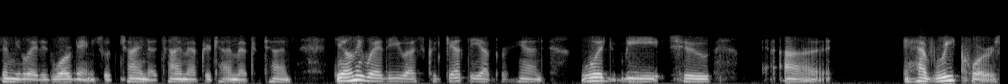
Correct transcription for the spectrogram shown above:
simulated war games with China time after time after time, the only way the U.S. could get the upper hand would be to uh, have recourse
